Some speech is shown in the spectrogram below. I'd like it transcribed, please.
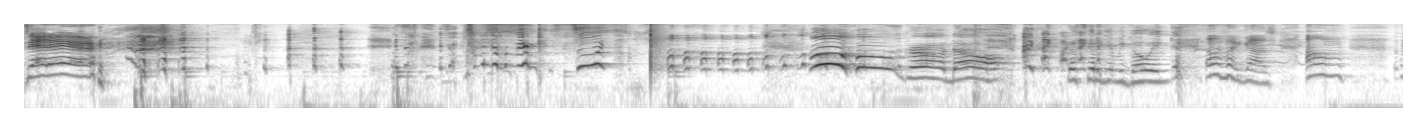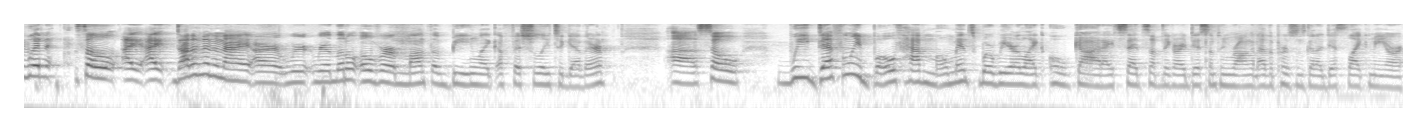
dead air. it's, it's, it's having an American sword. oh, girl, no, I, I, I, that's gonna get me going. oh my gosh. Um, when so I, I Donovan and I are we're we're a little over a month of being like officially together. Uh, so we definitely both have moments where we are like, oh God, I said something or I did something wrong, and the other person's gonna dislike me or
